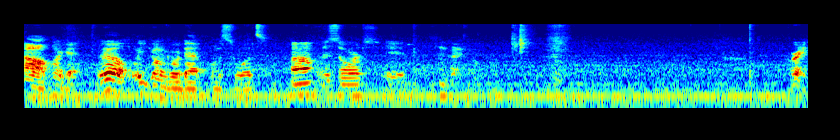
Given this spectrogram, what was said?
Oh, okay. Well, we're gonna go with that on the swords. Huh? The swords? Yeah. Okay. Great.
